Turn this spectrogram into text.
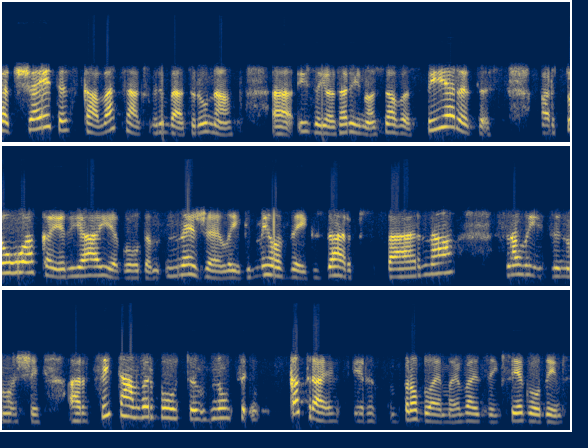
Kad šeit es kā vecāks gribētu runāt, uh, izējot arī no savas pieredzes par to, ka ir jāiegulda nežēlīgi milzīgs darbs bērnā, salīdzinoši ar citām varbūt, nu, katrai ir problēmai vajadzīgs ieguldījums,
